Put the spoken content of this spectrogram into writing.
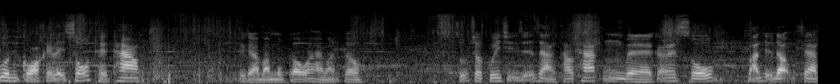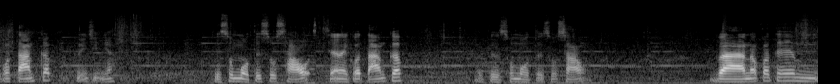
luôn có cái lẫy số thể thao kể cả bằng một cầu hay bàn cầu giúp cho quý anh chị dễ dàng thao tác về các cái số bán tự động. Xe có 8 cấp quý anh chị nhé. Từ số 1 tới số 6 xe này có 8 cấp từ số 1 tới số 6 và nó có thêm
